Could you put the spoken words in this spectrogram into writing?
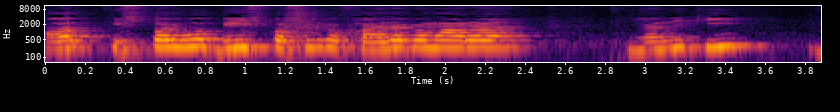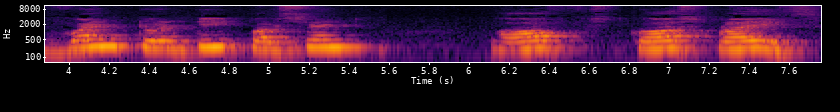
और इस पर वो बीस परसेंट का फ़ायदा कमा रहा है। यानी कि one twenty percent of cost price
